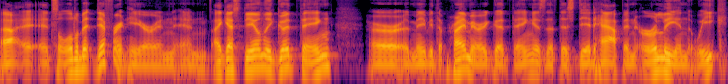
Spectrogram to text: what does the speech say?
uh, it's a little bit different here. And and I guess the only good thing or maybe the primary good thing is that this did happen early in the week.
